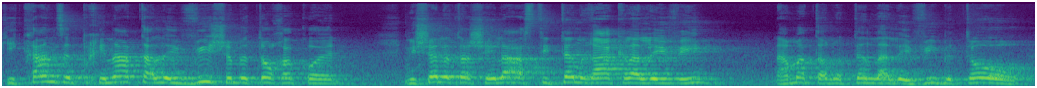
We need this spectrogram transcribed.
כי כאן זה בחינת הלוי שבתוך הכהן. נשאלת השאלה, אז תיתן רק ללוי? למה אתה נותן ללוי בתור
